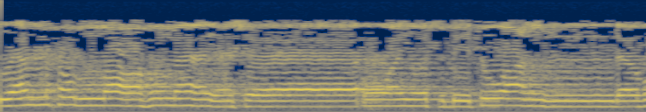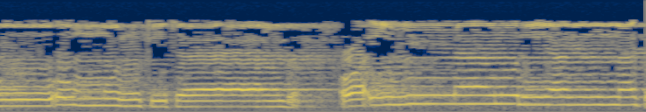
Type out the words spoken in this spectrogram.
يمحو الله ما يشاء ويثبت وعنده أم الكتاب. وإما نرينك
